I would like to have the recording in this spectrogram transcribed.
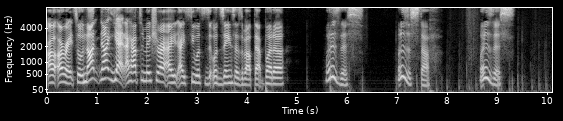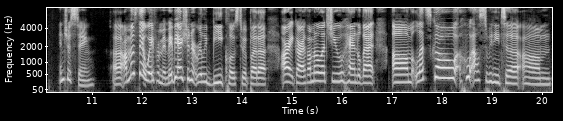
Uh, all right, so not not yet. I have to make sure I, I, I see what what Zane says about that. But uh, what is this? What is this stuff? What is this? Interesting. Uh, I'm gonna stay away from it. Maybe I shouldn't really be close to it, but uh, all right, Garroth, I'm gonna let you handle that. Um, let's go. Who else do we need to? Um,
